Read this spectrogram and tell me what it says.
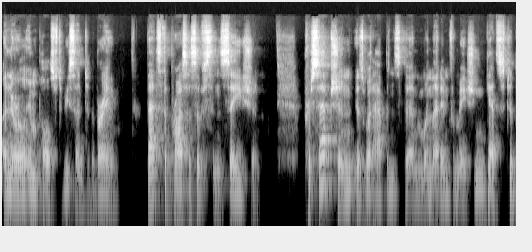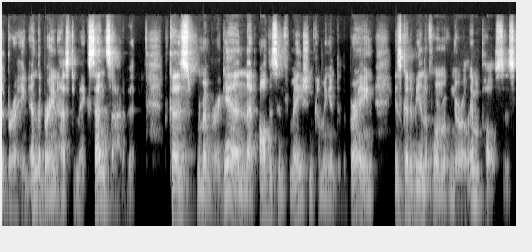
a neural impulse to be sent to the brain. That's the process of sensation Perception is what happens then when that information gets to the brain, and the brain has to make sense out of it. Because remember again that all this information coming into the brain is going to be in the form of neural impulses.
